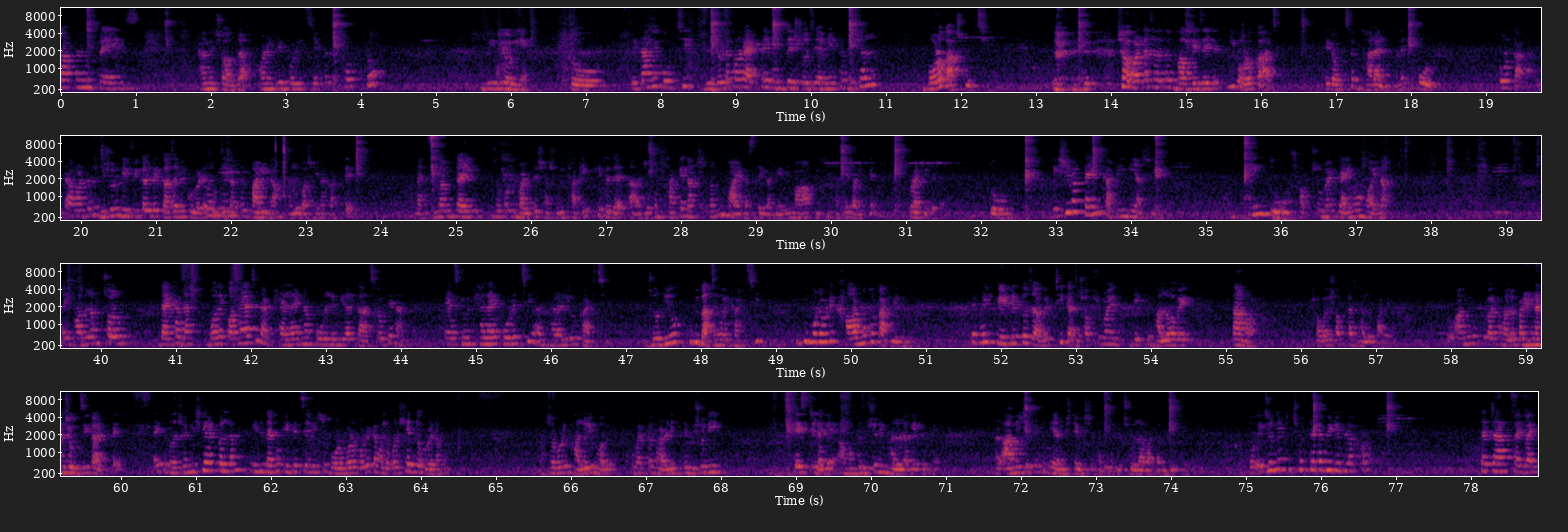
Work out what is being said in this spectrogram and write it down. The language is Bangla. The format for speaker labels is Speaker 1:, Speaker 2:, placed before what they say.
Speaker 1: গুড আফটারনুন ফ্রেন্ডস আমি চন্দ্রা। অনেকদিন পরে একটা ছোট্ট ভিডিও নিয়ে। তো এটা আমি করছি ভিডিওটা করার একটাই উদ্দেশ্য যে আমি একটা বিশাল বড় কাজ করছি। সবার কাছে হয়তো ভাববে যে এটা কি বড় কাজ? এটা হচ্ছে ভাড়ালি মানে থোর। থোর কাটা। এটা আমার কাছে ভীষণ ডিফিকাল্টের কাজ। আমি খুব একটা সবজি কাটতে পারি না ভালোবাসি না কাটতে। ম্যাক্সিমাম টাইম যখন বাড়িতে শাশুড়ি থাকে, কেটে দেয়। আর যখন থাকে না, তখন আমি মায়ের কাছ থেকে দিই মা, পিসি থাকে বাড়িতে, ওরা কেটে দেয়। তো বেশিরভাগ টাইম কাটিয়ে নিয়ে আসি। কিন্তু সবসময় টাইমও হয় না। তাই ভাবলাম, চলো, দেখা যাক। বলে কথায় আছে না, খেলায় না পড়লে বিড়াল গাছে ওঠে না। তাই আজকে আমি খেলায় পড়েছি আর ভাড়ালিও কাটছি। যদিও খুবই বাজেভাবে কাটছি, কিন্তু মোটামুটি খাওয়ার মতো কাটলেই হলো। তো ভাই পেটে তো যাবে, ঠিক আছে, সবসময় দেখতে ভালো হবে, তা নয়। সবাই সব কাজ ভালো পারে না। তো আমিও খুব একটা ভালো পারি না সবজি কাটতে। তাই তোমাদের সঙ্গে শেয়ার করলাম। এই যে দেখো কেটেছি আমি একটু বড় বড় করে, এটা ভালো করে সেদ্ধ করে নেব। আশা করি ভালোই হবে। খুব একটা ভাড়ালি খেতে ভীষণই টেস্টি লাগে, আমার তো ভীষণই ভালো লাগে খেতে। আর আমি সেটা কি নিরামিষটা বেশি ভালো লাগে, ছোলা, বাদাম দিয়ে খেতে। তো এই জন্য একটু ছোট্ট একটা ভিডিও ব্লগ কর। Tata bye bye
